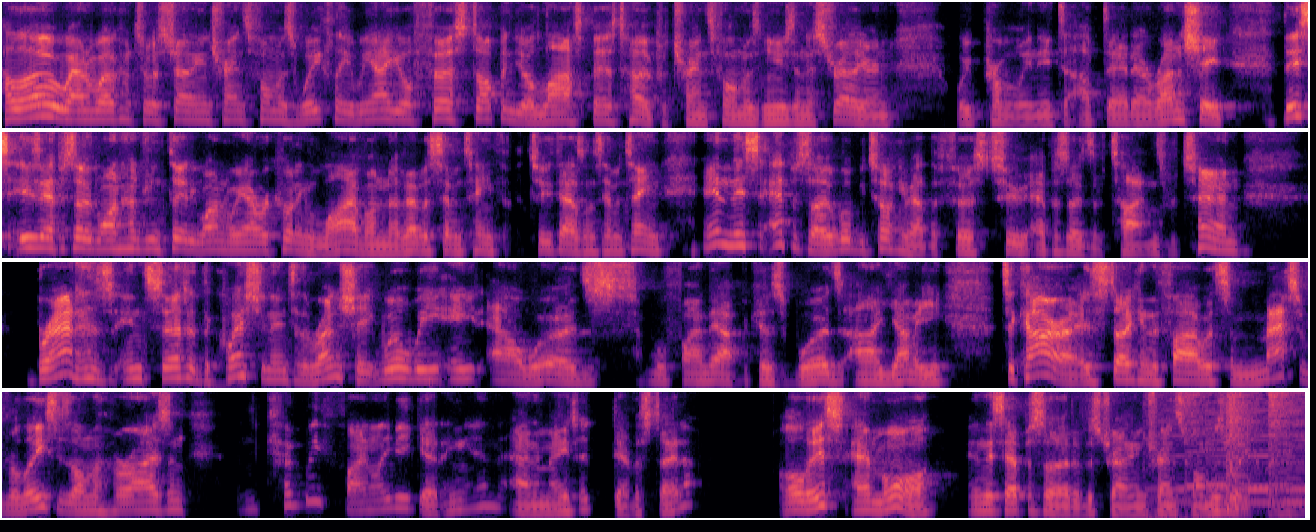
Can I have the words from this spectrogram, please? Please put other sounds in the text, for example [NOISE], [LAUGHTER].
Hello and welcome to Australian Transformers Weekly. We are your first stop and your last best hope for Transformers news in Australia, and we probably need to update our run sheet. This is episode 131. We are recording live on November 17th, 2017. In this episode, we'll be talking about the first two episodes of Titans Return. Brad has inserted the question into the run sheet Will we eat our words? We'll find out because words are yummy. Takara is stoking the fire with some massive releases on the horizon, could we finally be getting an animated Devastator? All this and more in this episode of Australian Transformers Weekly.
